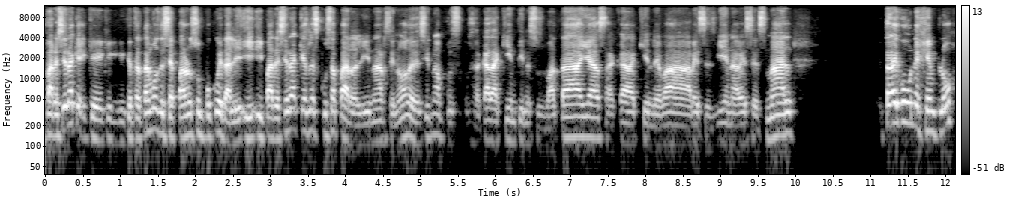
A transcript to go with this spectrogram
pareciera que, que, que, tratamos de separarnos un poco y, y, pareciera que es la excusa para alienarse, ¿no? De decir, no, pues, pues, a cada quien tiene sus batallas, a cada quien le va a veces bien, a veces mal. Traigo un ejemplo,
